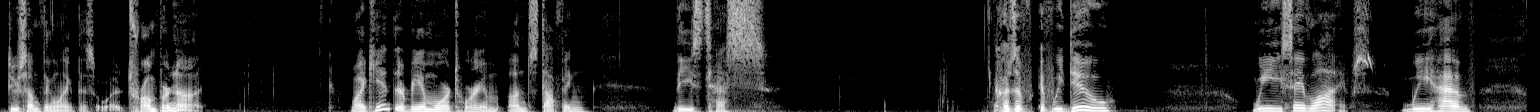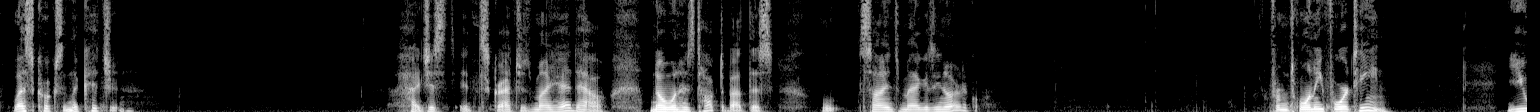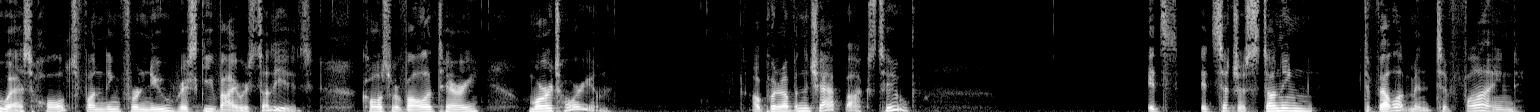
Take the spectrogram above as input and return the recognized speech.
do something like this, Trump or not? Why can't there be a moratorium on stopping these tests? Because if, if we do, we save lives. We have less cooks in the kitchen. I just, it scratches my head how no one has talked about this Science Magazine article from 2014. U.S. halts funding for new risky virus studies, calls for voluntary moratorium. I'll put it up in the chat box too. It's it's such a stunning development to find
